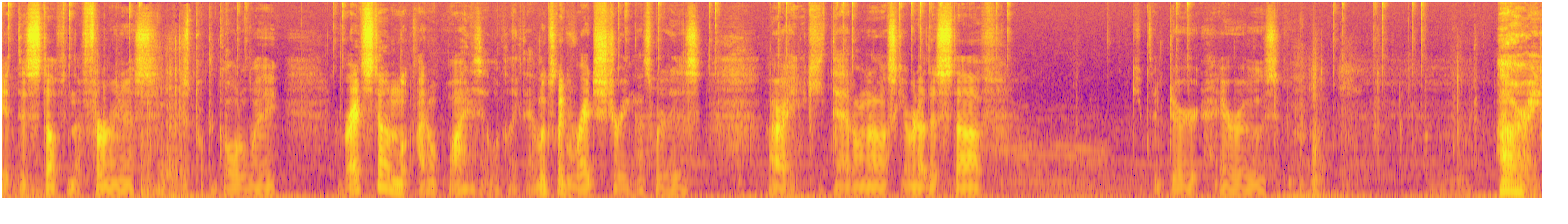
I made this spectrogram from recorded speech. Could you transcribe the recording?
get this stuff in the furnace. Just put the gold away. Redstone, I don't, why does it look like that? It looks like red string, that's what it is. Alright, keep that on us, get rid of this stuff. Keep the dirt, arrows. Alright.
